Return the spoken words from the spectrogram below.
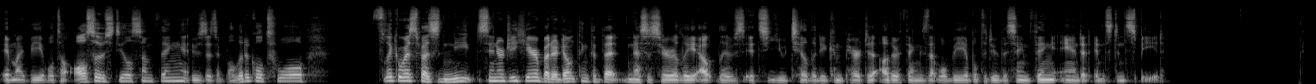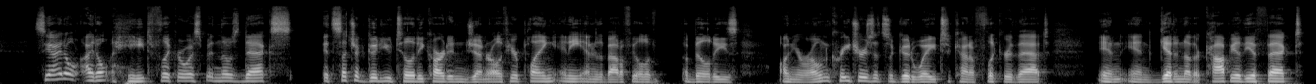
It might be able to also steal something used as a political tool. Flicker Wisp has neat synergy here, but I don't think that that necessarily outlives its utility compared to other things that will be able to do the same thing and at instant speed. See, I don't I don't hate Flicker Wisp in those decks. It's such a good utility card in general. If you're playing any enter the battlefield abilities on your own creatures, it's a good way to kind of flicker that and and get another copy of the effect.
